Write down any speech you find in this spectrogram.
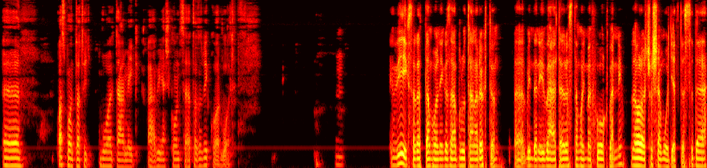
Ö, azt mondtad, hogy voltál még ABS koncert, az mikor volt? Végig szerettem volna igazából utána rögtön minden évvel elterveztem, hogy majd fogok menni, de valahogy sosem úgy jött össze, de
